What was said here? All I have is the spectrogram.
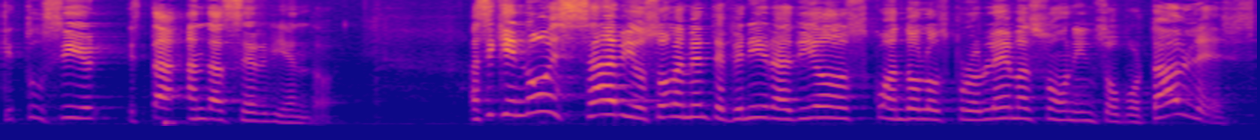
que tú está, andas sirviendo. Así que no es sabio solamente venir a Dios cuando los problemas son insoportables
